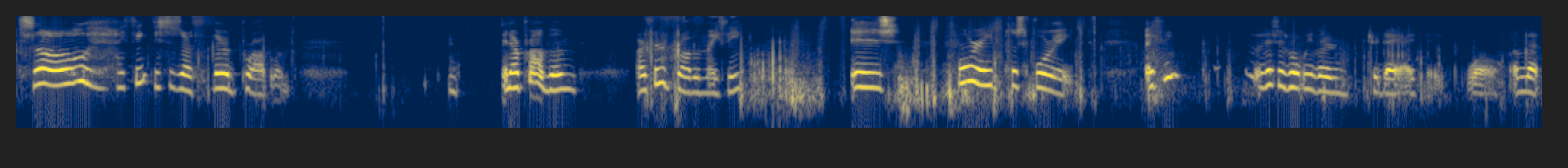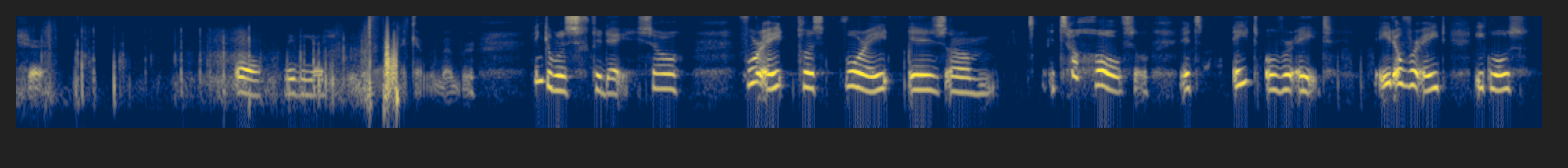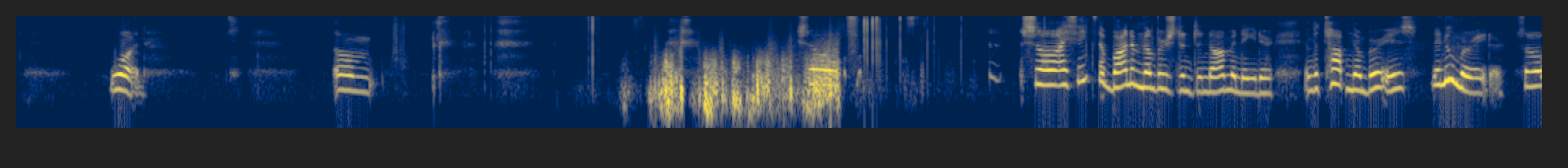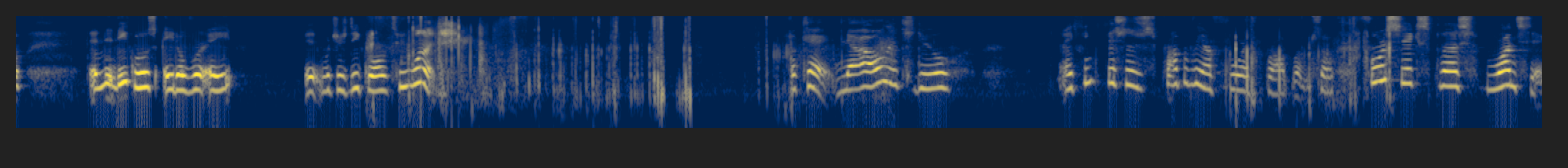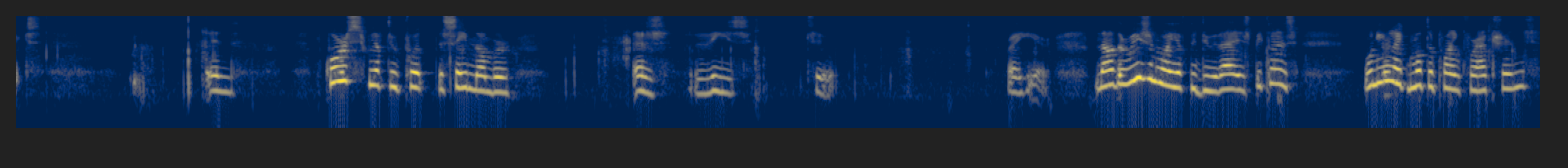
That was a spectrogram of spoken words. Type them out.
So, I think this is our third problem. And our problem, our third problem, I think, is 4 8 plus 4 8. I think this is what we learned today, I think. Well, I'm not sure. Well, maybe yesterday. I can't remember. I think it was today. So, 4 8 plus 4 8 is, um, it's a whole, so it's 8 over 8. 8 over 8 equals 1. Um, so, so I think the bottom number is the denominator and the top number is the numerator. So, and it equals 8 over 8, which is equal to 1. Okay, now let's do, I think this is probably our fourth problem. So, 4 6 plus 1 6. And, of course, we have to put the same number as these two right here. Now, the reason why you have to do that is because when you're like multiplying fractions,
